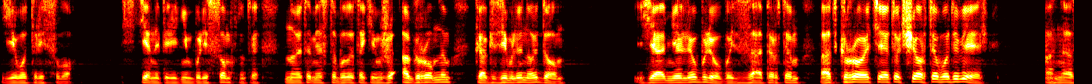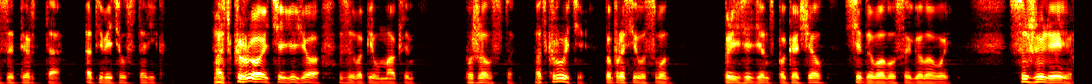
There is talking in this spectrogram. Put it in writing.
Его трясло. Стены перед ним были сомкнуты, но это место было таким же огромным, как земляной дом. «Я не люблю быть запертым. Откройте эту чертову дверь!» «Она заперта», — ответил старик. «Откройте ее!» — завопил Маклин. «Пожалуйста, откройте», — попросила Свон. Президент покачал седоволосой головой. «Сожалею,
